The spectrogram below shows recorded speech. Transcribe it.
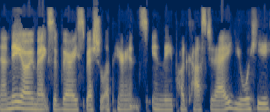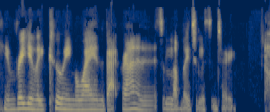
Now, Neo makes a very special appearance in the podcast today. You will hear him regularly cooing away in the background, and it's lovely to listen to. Oh,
